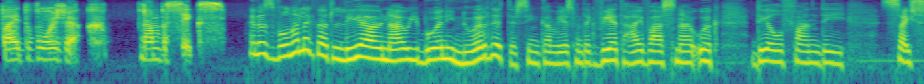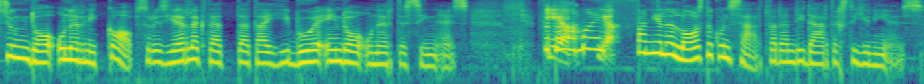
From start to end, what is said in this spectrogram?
by Dvorak, number six. En is wonderlik dat Leo nou hier bo in die noorde te sien kan wees want ek weet hy was nou ook deel van die seisoen daaronder in die Kaap. So dis heerlik dat dat hy hierbo en daaronder te sien is. Vertel ja, my ja. van julle laaste konsert wat dan die 30ste Junie is.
